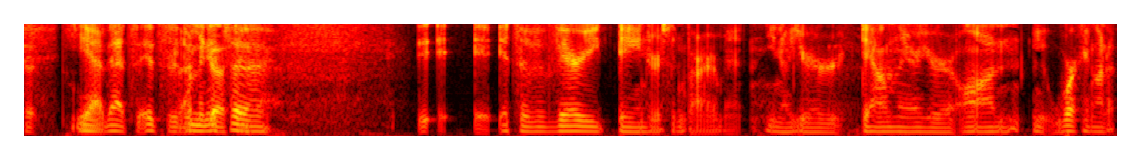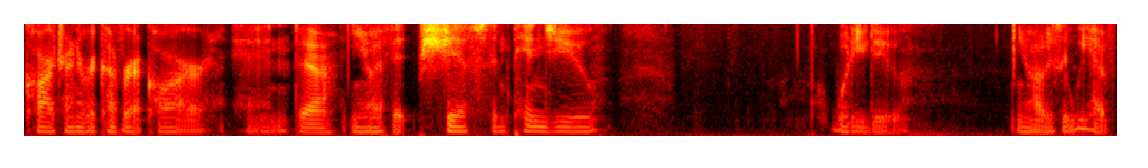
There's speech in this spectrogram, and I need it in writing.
It's- Yeah, that's it's. I mean, it's a. it, it, it's a very dangerous environment. You know, you're down there, you're on you're working on a car, trying to recover a car, and Yeah. you know if it shifts and pins you, what do you do? You know, obviously we have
